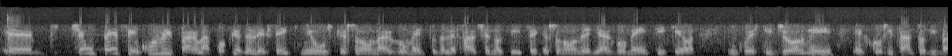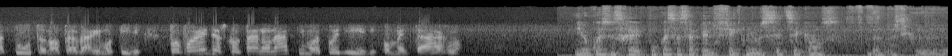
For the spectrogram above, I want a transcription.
Eh, c'è un pezzo in cui lui parla proprio delle fake news, che sono un argomento, delle false notizie, che sono uno degli argomenti che in questi giorni è così tanto dibattuto no? per vari motivi. Proporrei di ascoltarne un attimo e poi di, di commentarlo. Et en quoi ce serait, pourquoi ça s'appelle fake news cette séquence Ben parce que euh,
